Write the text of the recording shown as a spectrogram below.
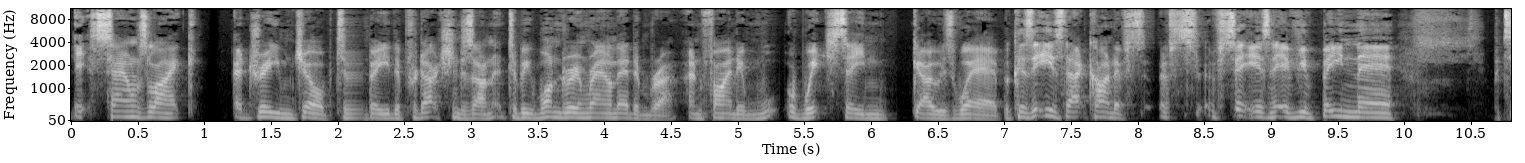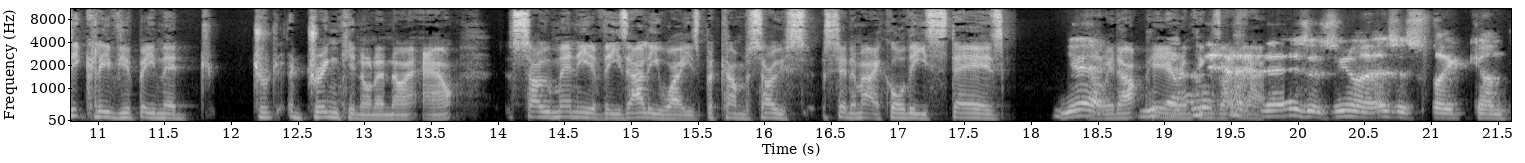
it sounds like a dream job to be the production designer, to be wandering around Edinburgh and finding w- which scene goes where, because it is that kind of, s- of city, isn't it? If you've been there, particularly if you've been there dr- dr- drinking on a night out, so many of these alleyways become so s- cinematic, or these stairs Yeah, Going up here and things like that. It is. It's, you know, it is. It's like um,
